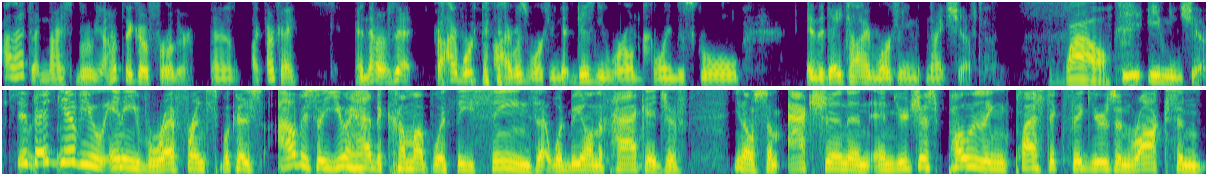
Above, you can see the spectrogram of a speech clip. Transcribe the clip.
"Wow, that's a nice movie. I hope they go further." And I was like, "Okay," and that was it. I worked. I was working at Disney World, going to school in the daytime, working night shift. Wow. E- evening shift. Did they give you any reference? Because obviously you had to come up with these scenes that would be on the package of, you know, some action and, and you're just posing plastic figures and rocks and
